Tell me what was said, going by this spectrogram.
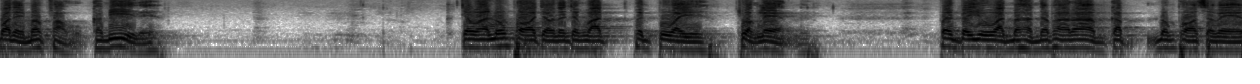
บ่ได้มาเฝ้ากระบี่เลยจังหวัดหลวงพ่อเจ้านั้นจังหวัดเพิ่นป่วยช่วงแรกเพิ่นไปอยู่วัดมหันตพาราม กับหลวงพ่อแสวง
